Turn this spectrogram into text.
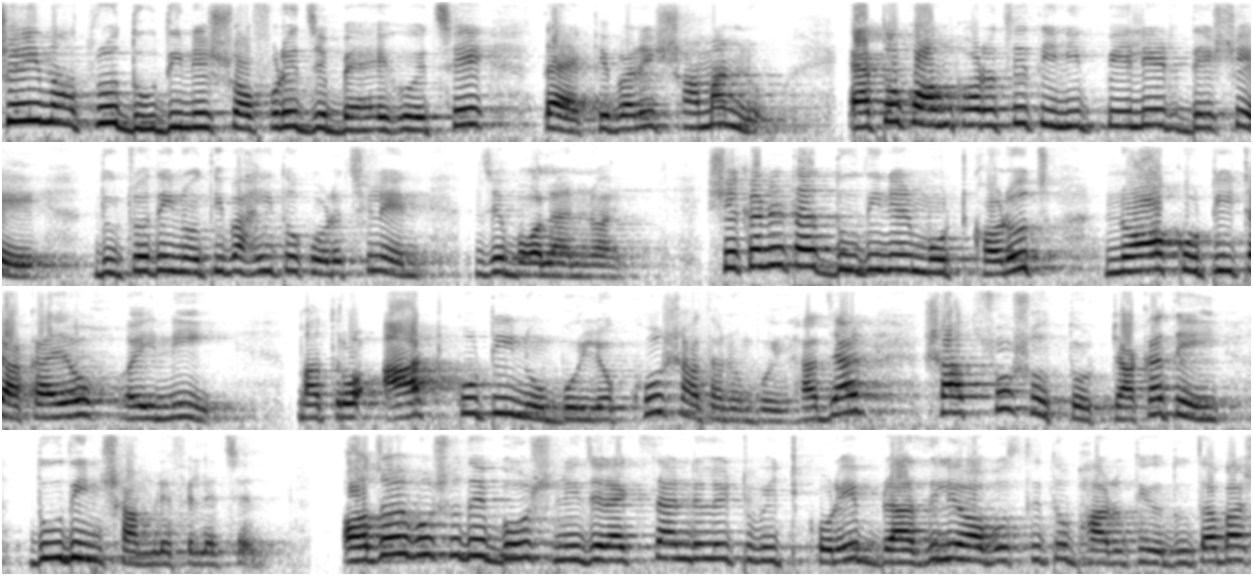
সেই মাত্র দুদিনের সফরে যে ব্যয় হয়েছে তা একেবারেই সামান্য। এত কম খরচে তিনি পেলের দেশে দুটো দিন অতিবাহিত করেছিলেন যে বলার নয়। সেখানে তার দুদিনের মোট খরচ ন কোটি টাকায়ও হয়নি। মাত্র আট কোটি নব্বই লক্ষ সাতানব্বই হাজার সাতশো সত্তর টাকাতেই দুদিন সামলে ফেলেছেন। অজয় বসুদেব বোস নিজের এক স্যান্ডেলে টুইট করে ব্রাজিলে অবস্থিত ভারতীয় দূতাবাস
